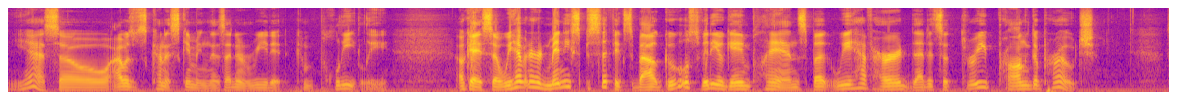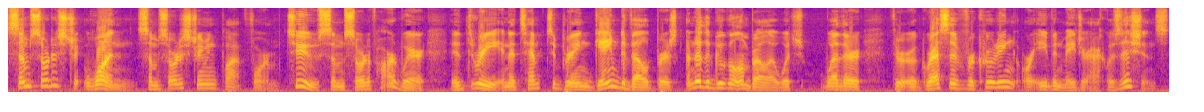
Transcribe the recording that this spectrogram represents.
yeah, so I was kind of skimming this. I didn't read it completely. Okay, so we haven't heard many specifics about Google's video game plans, but we have heard that it's a three pronged approach some sort of one, some sort of streaming platform, two, some sort of hardware, and three, an attempt to bring game developers under the Google umbrella, which whether through aggressive recruiting or even major acquisitions.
